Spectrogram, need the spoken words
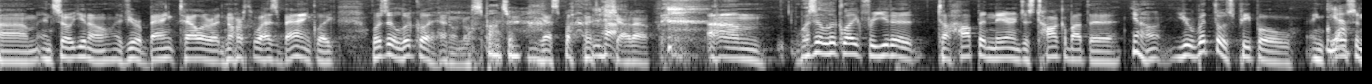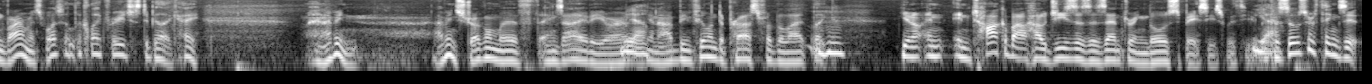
Um, and so, you know, if you're a bank teller at Northwest Bank, like, what does it look like? I don't know. Sponsor. Yes, shout out. Um, what does it look like for you to to hop in there and just talk about the, you know, you're with those people in close Yeah. environments. What does it look like for you just to be like, hey, man, I've been, I've been struggling with anxiety, or Yeah. you know, I've been feeling depressed for the last, like, Mm-hmm. you know, and and talk about how Jesus is entering those spaces with you Yeah. because those are things that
